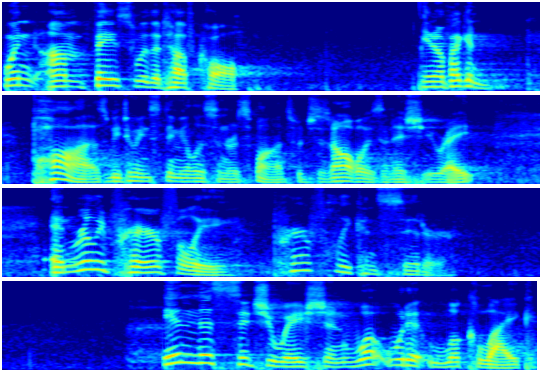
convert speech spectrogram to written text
When I'm faced with a tough call, you know, if I can pause between stimulus and response, which is always an issue, right? And really prayerfully, prayerfully consider in this situation, what would it look like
